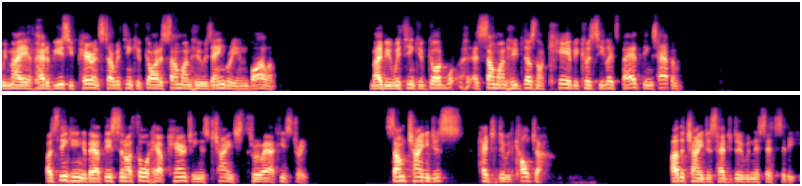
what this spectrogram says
We may have had abusive parents, so we think of God as someone who is angry and violent. Maybe we think of God as someone who does not care because he lets bad things happen. I was thinking about this and I thought how parenting has changed throughout history. Some changes had to do with culture, other changes had to do with necessity.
